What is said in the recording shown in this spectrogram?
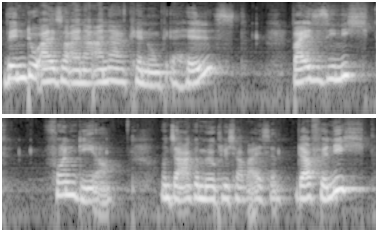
Wenn du also eine Anerkennung erhältst, weise sie nicht von dir und sage möglicherweise dafür nicht,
